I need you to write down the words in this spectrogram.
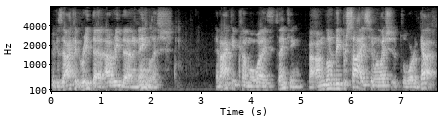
Because I could read that, I read that in English, And I could come away thinking, I'm going to be precise in relationship to the Word of God.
